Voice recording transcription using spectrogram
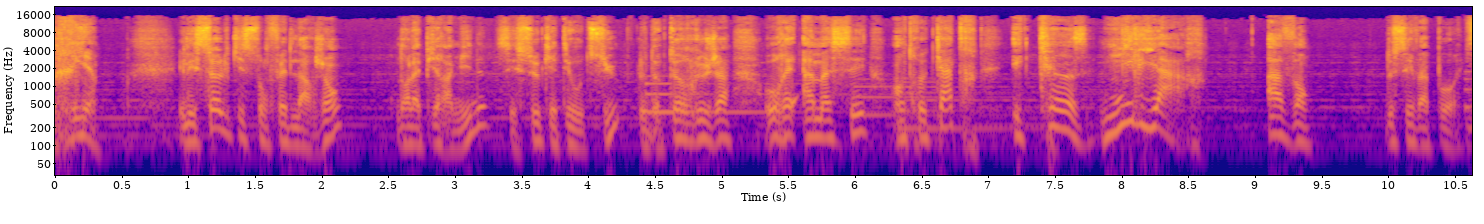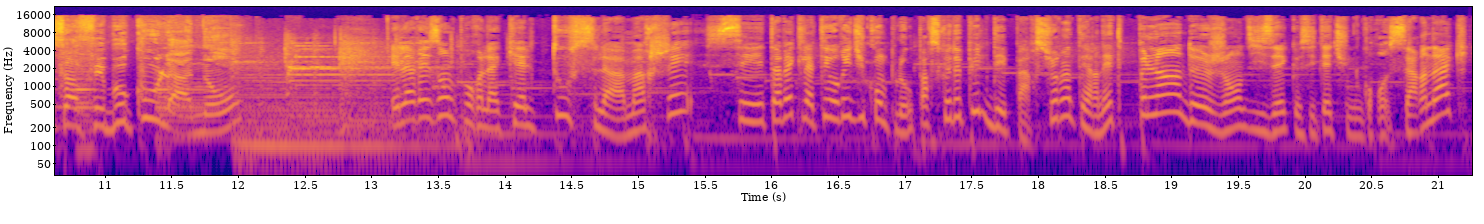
rien. Et les seuls qui se sont fait de l'argent, dans la pyramide, c'est ceux qui étaient au-dessus. Le docteur Ruja aurait amassé entre 4 et 15 milliards avant de s'évaporer. Ça fait beaucoup là, non? Et la raison pour laquelle tout cela a marché, c'est avec la théorie du complot. Parce que depuis le départ, sur Internet, plein de gens disaient que c'était une grosse arnaque.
